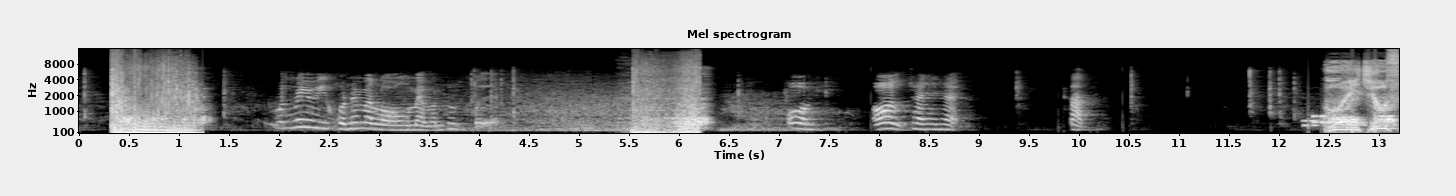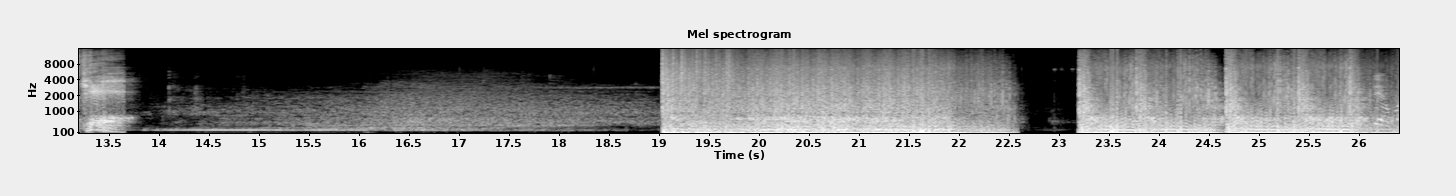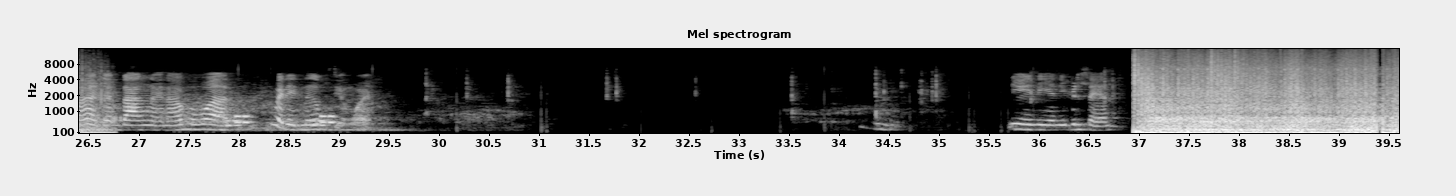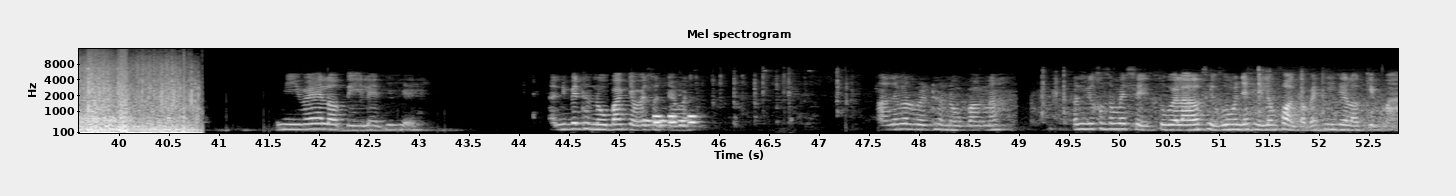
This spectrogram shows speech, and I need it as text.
มันไม่มีคนให้มาลองแบบมันเพิ่งเปิด โอ้ยอ๋อ ใช่ใช่ใช่ตัด おい、ジョスケ ราะว่าไม่ได้เนิร์ฟเสียงไว้นี่นี่อันนี้เป็นแสน มีไว้ให้เราตีเล่นเฉยๆอันนี้เป็นธนูบักอย่าไปสนใจมัน อันนี้มันเป็นธนูบักนะ มันมีคนสมัยเสกคือเวลาเราถือพวกมันจะเทเลพอร์ตกลับไปที่ที่เราเก็บมา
